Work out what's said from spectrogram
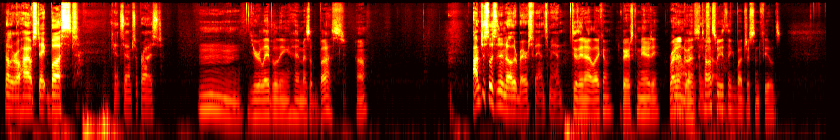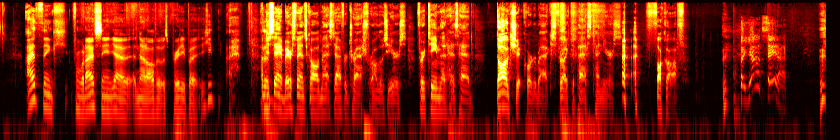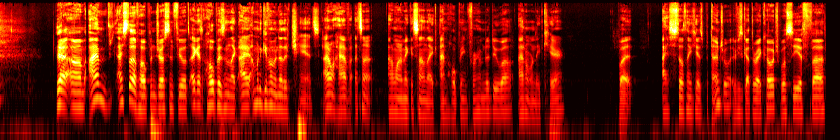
another Ohio State bust. Can't say I'm surprised. Hmm, you're labeling him as a bust, huh? I'm just listening to other Bears fans, man. Do they not like him? Bears community, right No, into us. think Tell us what you think about Justin Fields. I think, from what I've seen, yeah, not all of it was pretty, but he. I'm The- just saying, Bears fans called Matt Stafford trash for all those years for a team that has had dog shit quarterbacks for like the past ten years. Fuck off. But y'all don't say that. Yeah, um, I'm. I still have hope in Justin Fields. I guess hope isn't like I. I'm gonna give him another chance. I don't have. That's not. I don't want to make it sound like I'm hoping for him to do well. I don't really care, but I still think he has potential if he's got the right coach. We'll see if uh,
